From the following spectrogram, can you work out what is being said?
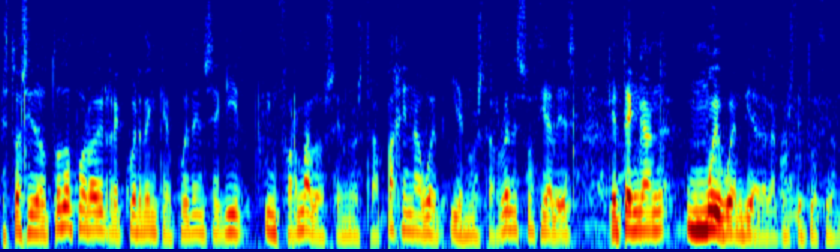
Esto ha sido todo por hoy. Recuerden que pueden seguir informados en nuestra página web y en nuestras redes sociales. Que tengan muy buen día de la Constitución.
